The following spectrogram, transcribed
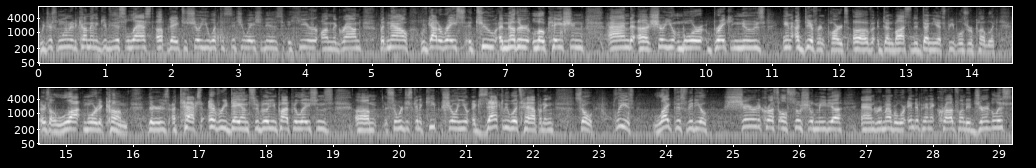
We just wanted to come in and give you this last update to show you what the situation is here on the ground. But now we've got to race to another location and uh, show you more breaking news in a different part of Donbass, the Donetsk People's Republic. There's a lot more to come. There's attacks every day on civilian populations. Um, so we're just going to keep showing you exactly what's happening. So please like this video, share it across all social media, and remember, we're independent crowd-funded journalists,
